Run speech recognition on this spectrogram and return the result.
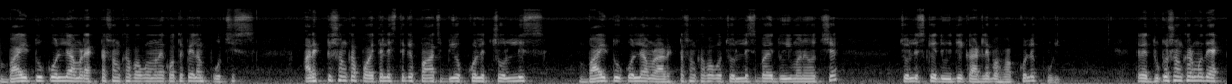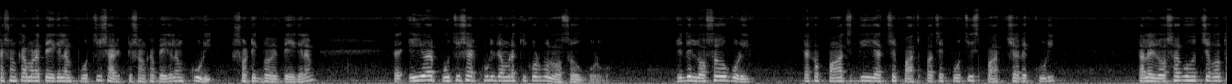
বাই টু করলে আমরা একটা সংখ্যা পাবো মানে কত পেলাম? পঁচিশ। আরেকটি সংখ্যা পঁয়তাল্লিশ থেকে পাঁচ বিয়োগ করলে চল্লিশ। বাই টু করলে আমরা আরেকটা সংখ্যা পাবো, চল্লিশ বাই দুই মানে হচ্ছে চল্লিশকে দুই দিয়ে কাটলে বা ভাগ করলে কুড়ি। তাহলে দুটো সংখ্যার মধ্যে একটা সংখ্যা আমরা পেয়ে গেলাম পঁচিশ, আরেকটি সংখ্যা পেয়ে গেলাম কুড়ি, সঠিকভাবে পেয়ে গেলাম। তাহলে এইবার পঁচিশ আর কুড়ির আমরা কী করব? লসাও করব। যদি লসাও করি, দেখো পাঁচ দিয়ে যাচ্ছে, পাঁচ পাঁচে পঁচিশ, পাঁচ চারে কুড়ি। তাহলে লসাগু হচ্ছে কত?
